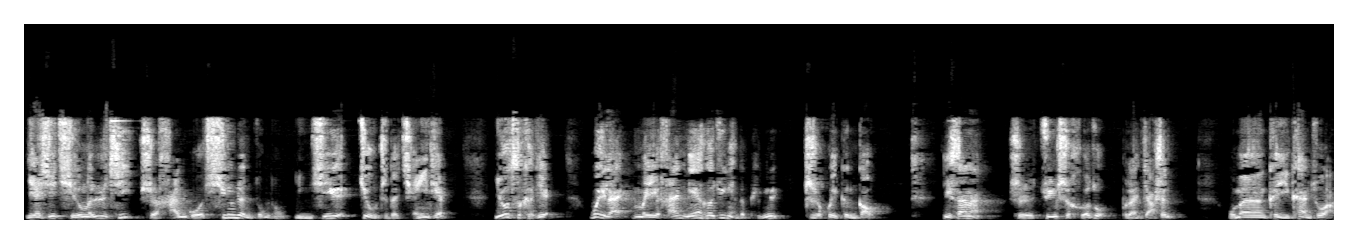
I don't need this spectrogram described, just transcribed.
演习启动的日期是韩国新任总统尹锡悦就职的前一天。由此可见，未来美韩联合军演的频率只会更高。第三呢，是军事合作不断加深。我们可以看出啊。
